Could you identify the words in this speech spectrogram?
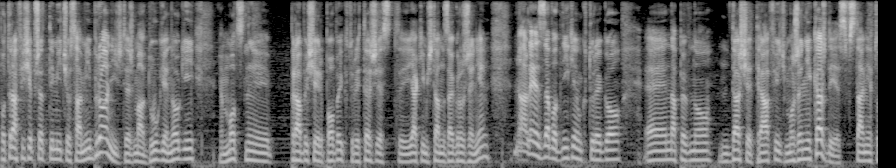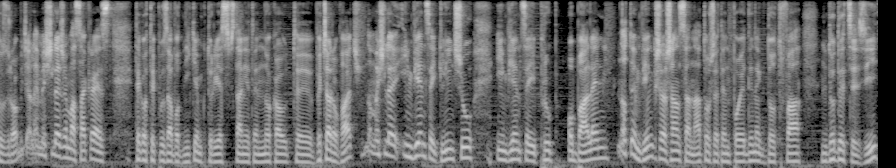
potrafi się przed tymi ciosami bronić, też ma długie nogi, mocny prawy sierpowy, który też jest jakimś tam zagrożeniem, no ale jest zawodnikiem, którego e, na pewno da się trafić. Może nie każdy jest w stanie to zrobić, ale myślę, że Masakra jest tego typu zawodnikiem, który jest w stanie ten knockout e, wyczarować. No myślę, im więcej clinchu, im więcej prób obaleń, no tym większa szansa na to, że ten pojedynek dotrwa do decyzji,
